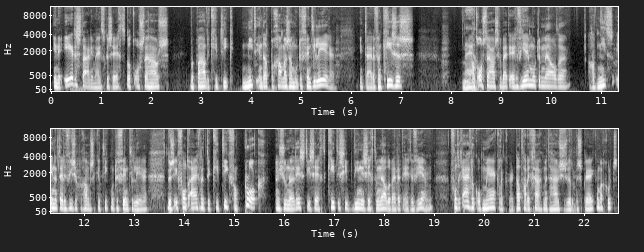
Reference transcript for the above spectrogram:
in een eerder stadium heeft gezegd... dat Osterhaus bepaalde kritiek niet in dat programma zou moeten ventileren. In tijden van crisis Nou ja. had Osterhaus zich bij het RIVM moeten melden. Had niet in het televisieprogramma zijn kritiek moeten ventileren. Dus ik vond eigenlijk de kritiek van Klok... een journalist die zegt... critici dienen zich te melden bij het RIVM... vond ik eigenlijk opmerkelijker. Dat had ik graag met Huisjes willen bespreken. Maar goed,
